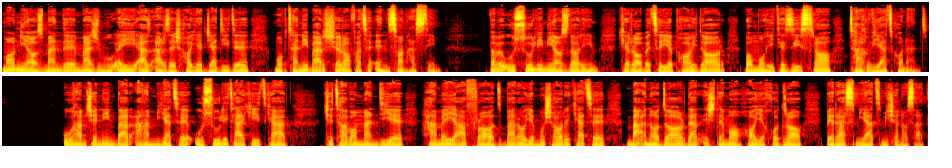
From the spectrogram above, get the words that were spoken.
ما نیازمند مجموعه ای از ارزشهای جدید مبتنی بر شرافت انسان هستیم و به اصولی نیاز داریم که رابطه پایدار با محیط زیست را تقویت کنند. او همچنین بر اهمیت اصولی تأکید کرد که توانمندی همه افراد برای مشارکت معنادار در اجتماعهای خود را به رسمیت می شناسد.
